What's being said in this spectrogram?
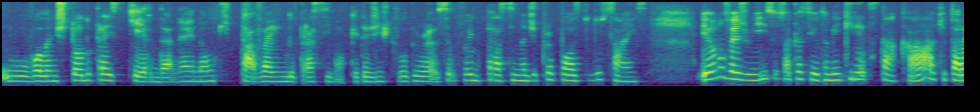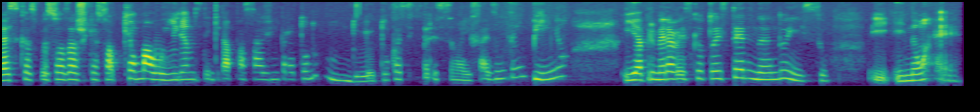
o volante todo para a esquerda, né? Não que estava indo para cima, porque teve gente que falou que o Russell foi para cima de propósito do Sainz. Eu não vejo isso, só que assim, eu também queria destacar que parece que as pessoas acham que é só porque é uma Williams tem que dar passagem para todo mundo. Eu tô com essa impressão aí faz um tempinho e é a primeira vez que eu tô externando isso. E, e não é,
